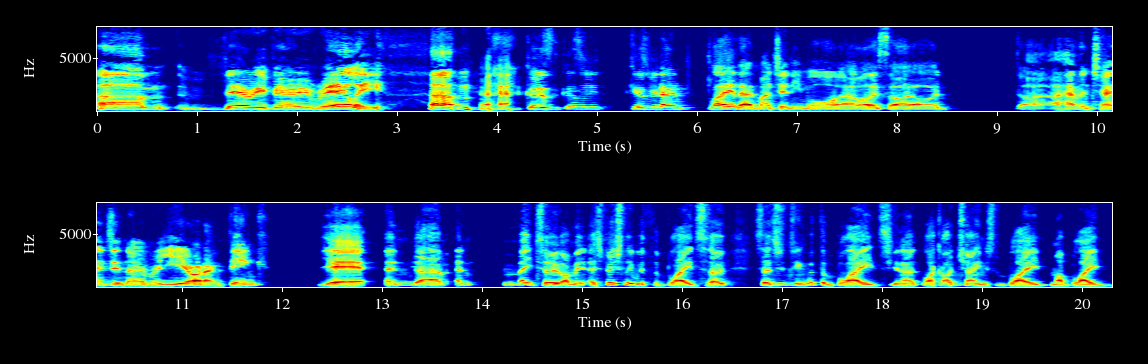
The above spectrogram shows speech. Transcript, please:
Um, very, very rarely, because um, because we because we don't play that much anymore, Alois. I, I I haven't changed it in over a year. I don't think. Yeah, and uh, and me too. I mean, especially with the blades. So so it's interesting with the blades. You know, like I change the blade, my blade.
